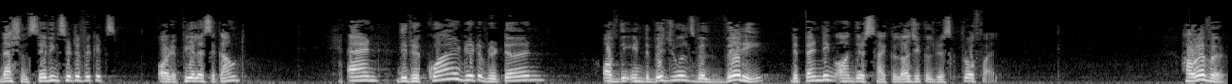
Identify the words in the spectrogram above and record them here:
national saving certificates or a PLS account. And the required rate of return of the individuals will vary depending on their psychological risk profile. However,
